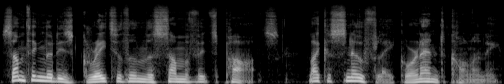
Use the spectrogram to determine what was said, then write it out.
something that is greater than the sum of its parts, like a snowflake or an ant colony.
